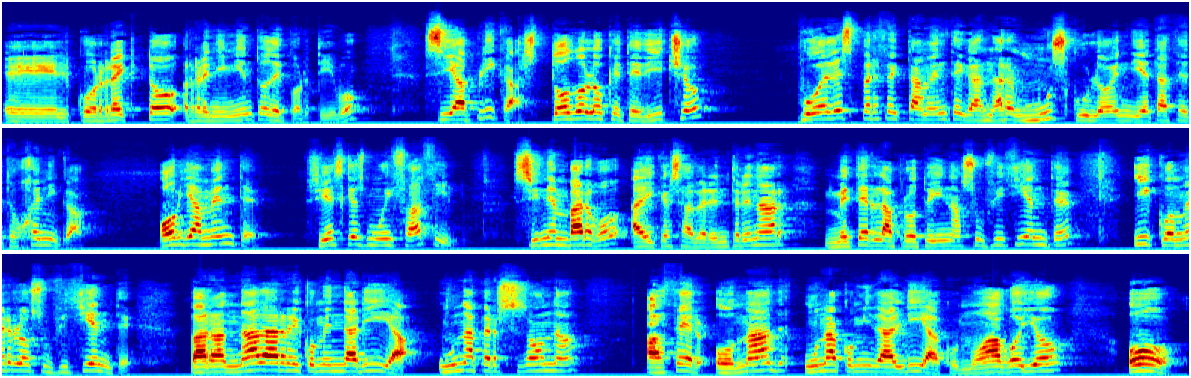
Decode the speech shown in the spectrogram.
eh, el correcto rendimiento deportivo. Si aplicas todo lo que te he dicho, puedes perfectamente ganar músculo en dieta cetogénica. Obviamente, si es que es muy fácil. Sin embargo, hay que saber entrenar, meter la proteína suficiente y comer lo suficiente. Para nada recomendaría una persona hacer OMAD, una comida al día como hago yo, o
